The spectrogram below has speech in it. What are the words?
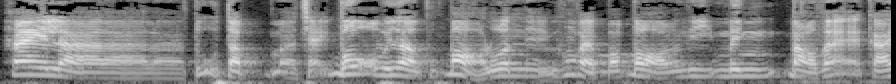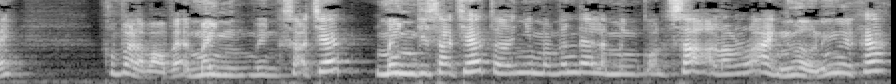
hay là, là, là tụ tập mà chạy bộ bây giờ cũng bỏ luôn. Không phải bỏ bỏ vì mình bảo vệ cái không phải là bảo vệ mình mình sợ chết. Mình thì sợ chết thôi nhưng mà vấn đề là mình còn sợ là nó ảnh hưởng đến người khác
